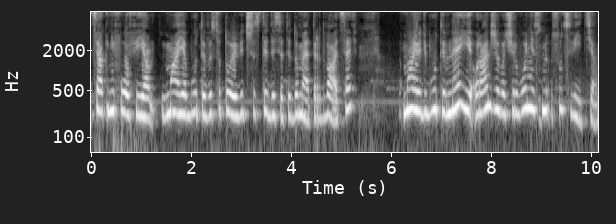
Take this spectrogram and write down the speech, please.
ця кніфофія має бути висотою від 60 до 1,20 м. Мають бути в неї оранжево-червоні суцвіття.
